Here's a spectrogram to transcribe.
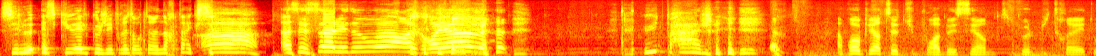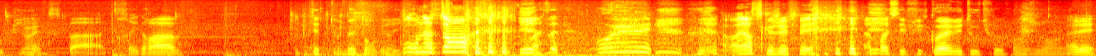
c'est le SQL que j'ai présenté à un Artax. Ah Ah, c'est ça les devoirs Incroyable Une page. Après, au pire, tu sais, tu pourras baisser un petit peu le bitrate, au pire, Ouais. c'est pas très grave. Et peut-être te mettre en vérité. Pour Nathan Ouais Regarde ce que j'ai fait. Après, c'est fluide quand même et tout, tu vois. enfin, genre, euh. Allez.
